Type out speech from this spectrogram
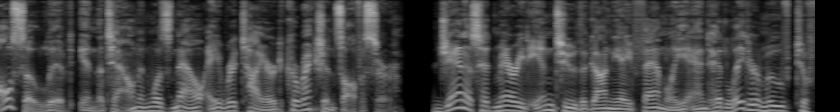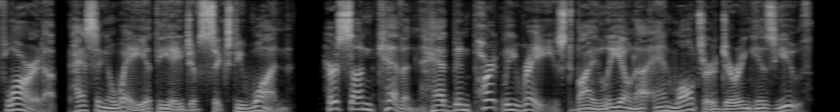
also lived in the town and was now a retired corrections officer. Janice had married into the Gonyea family and had later moved to Florida, passing away at the age of 61. Her son Kevin had been partly raised by Leona and Walter during his youth.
